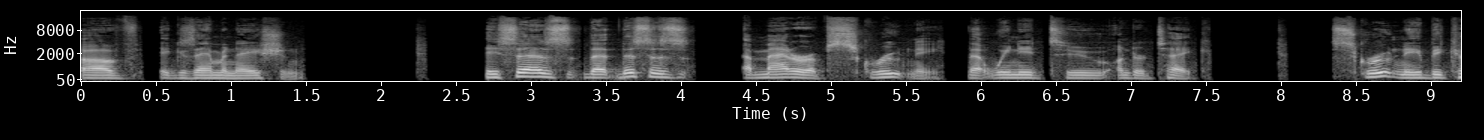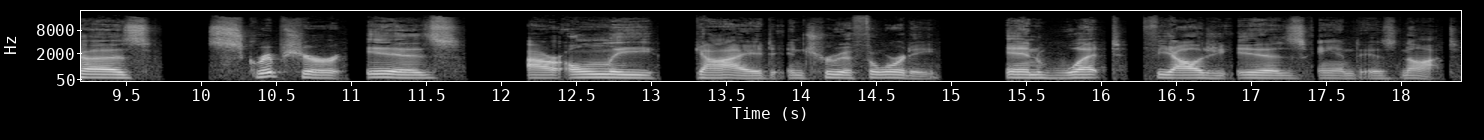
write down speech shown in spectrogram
of examination. He says that this is a matter of scrutiny that we need to undertake. Scrutiny because Scripture is our only guide and true authority in what theology is and is not.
